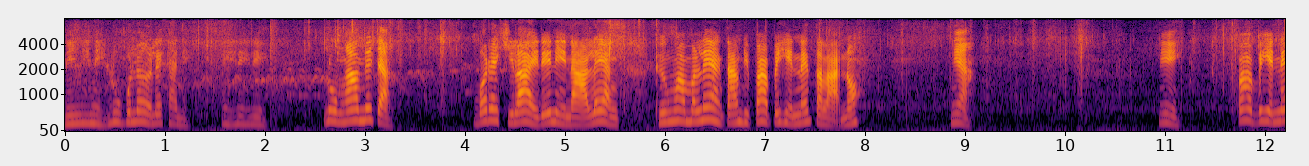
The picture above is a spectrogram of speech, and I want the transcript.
นี่นี่นี่ลูกเบลเลอเลยค่ะนี่นี่นี่นี่ลูกงามด้วยจ้ะบ่ได้ขี้ไล่ได้นี่นาแรงถึงว่ามาแรงตามที่ป้าไปเห็นในตลาดเนาะเนี่ย นี่ป้าไปเห็นใน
